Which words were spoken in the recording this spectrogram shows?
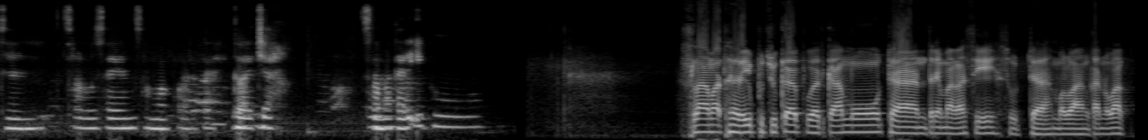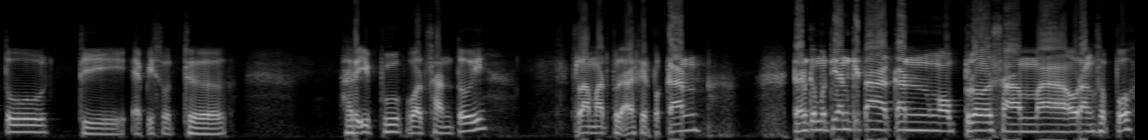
dan selalu sayang sama keluarga. Itu aja. Selamat Hari Ibu. Selamat Hari Ibu juga buat kamu dan terima kasih sudah meluangkan waktu di episode Hari Ibu buat santuy. Selamat berakhir pekan. Dan kemudian kita akan ngobrol sama orang sepuh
